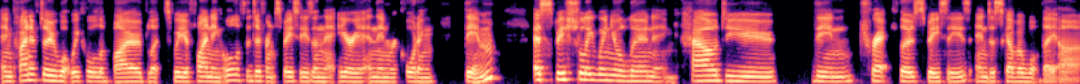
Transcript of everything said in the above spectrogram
and kind of do what we call a bio blitz where you're finding all of the different species in that area and then recording them especially when you're learning. How do you then track those species and discover what they are?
